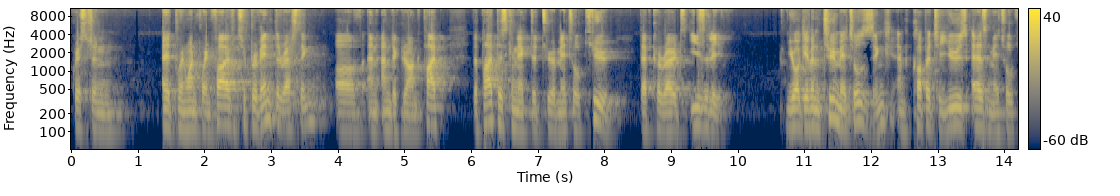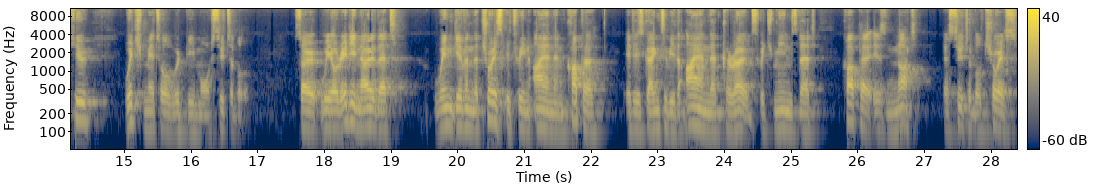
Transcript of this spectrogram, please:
Question 8.1.5, to prevent the rusting of an underground pipe. The pipe is connected to a metal Q that corrodes easily. You are given two metals, zinc and copper, to use as metal Q. Which metal would be more suitable? So we already know that when given the choice between iron and copper, it is going to be the iron that corrodes, which means that copper is not a suitable choice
